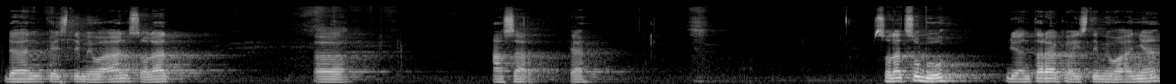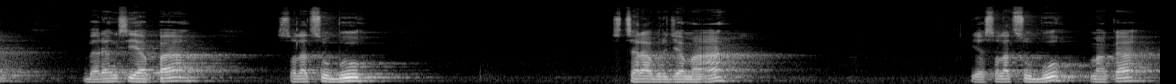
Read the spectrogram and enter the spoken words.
dan keistimewaan salat uh, asar ya. Salat subuh di antara keistimewaannya barang siapa salat subuh secara berjamaah ya salat subuh maka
